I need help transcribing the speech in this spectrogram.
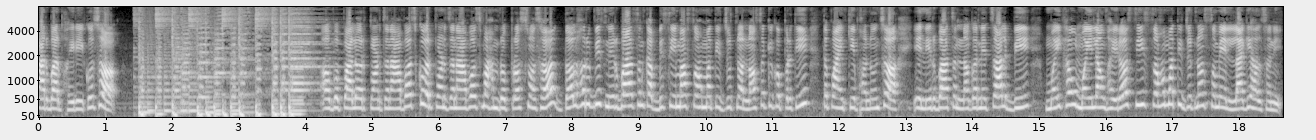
कारोबार भइरहेको छ। अब पालो अर्पण जनावाजको अर्पण जनावाजमा हाम्रो प्रश्न छ दलहरूबीच निर्वाचनका विषयमा सहमति जुट्न नसकेको प्रति तपाईँ के भन्नुहुन्छ? ए निर्वाचन नगर्ने चाल बी मैखाउ मैलाउ भएर सी सहमति जुट्न समय लागिहाल्छ नि।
